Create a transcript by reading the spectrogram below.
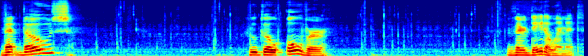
that those who go over their data limit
